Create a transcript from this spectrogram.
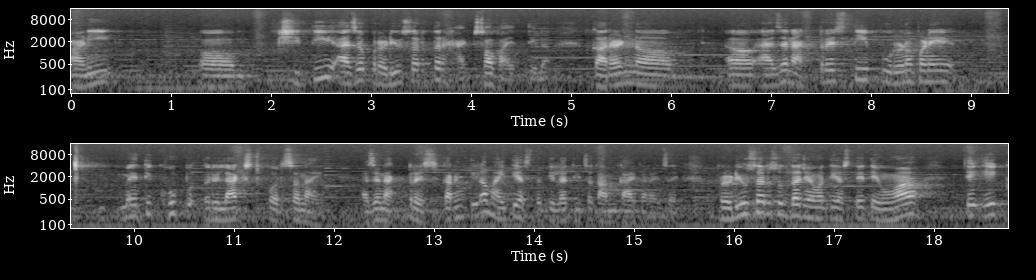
आणि क्षिती ॲज अ प्रोड्युसर तर हॅट्स ऑफ आहेत तिला. कारण ॲज अन ॲक्ट्रेस ती पूर्णपणे म्हणजे ती खूप रिलॅक्स्ड पर्सन आहे ॲज अन ॲक्ट्रेस कारण तिला माहिती असतं तिला तिचं काम काय करायचं आहे प्रोड्युसरसुद्धा जेव्हा ती असते तेव्हा ते एक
